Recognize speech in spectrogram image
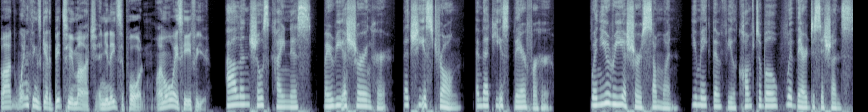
But when things get a bit too much and you need support, I'm always here for you. Alan shows kindness by reassuring her that she is strong and that he is there for her. When you reassure someone, you make them feel comfortable with their decisions.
